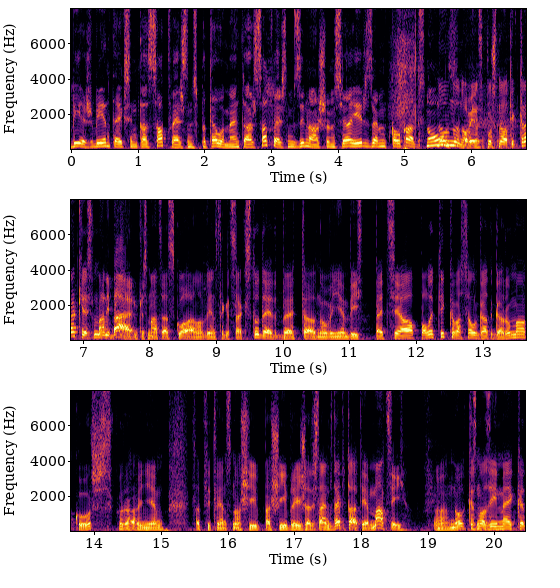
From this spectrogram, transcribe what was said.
bieži vien, teiksim, tās satvērsmes, pat elementāras satvērsmes zināšanas, jā, ir zem kaut kādas nulles. Nu, nu, no vienas puses nav tik traki, es mani bērni, kas mācās skolā, no viens tagad sāk studēt, bet nu, viņiem bija speciāla politika veselu gadu garumā, kurs, kurā viņiem, sapcīt, viens no šī pašī brīža arī saimnes deputātiem mācīja. Nu, kas nozīmē, ka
